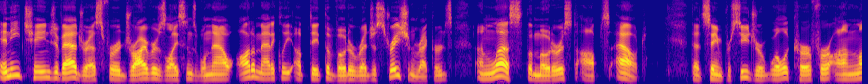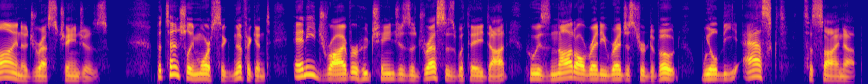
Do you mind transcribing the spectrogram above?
any change of address for a driver's license will now automatically update the voter registration records unless the motorist opts out. That same procedure will occur for online address changes. Potentially more significant, any driver who changes addresses with ADOT who is not already registered to vote will be asked to sign up.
